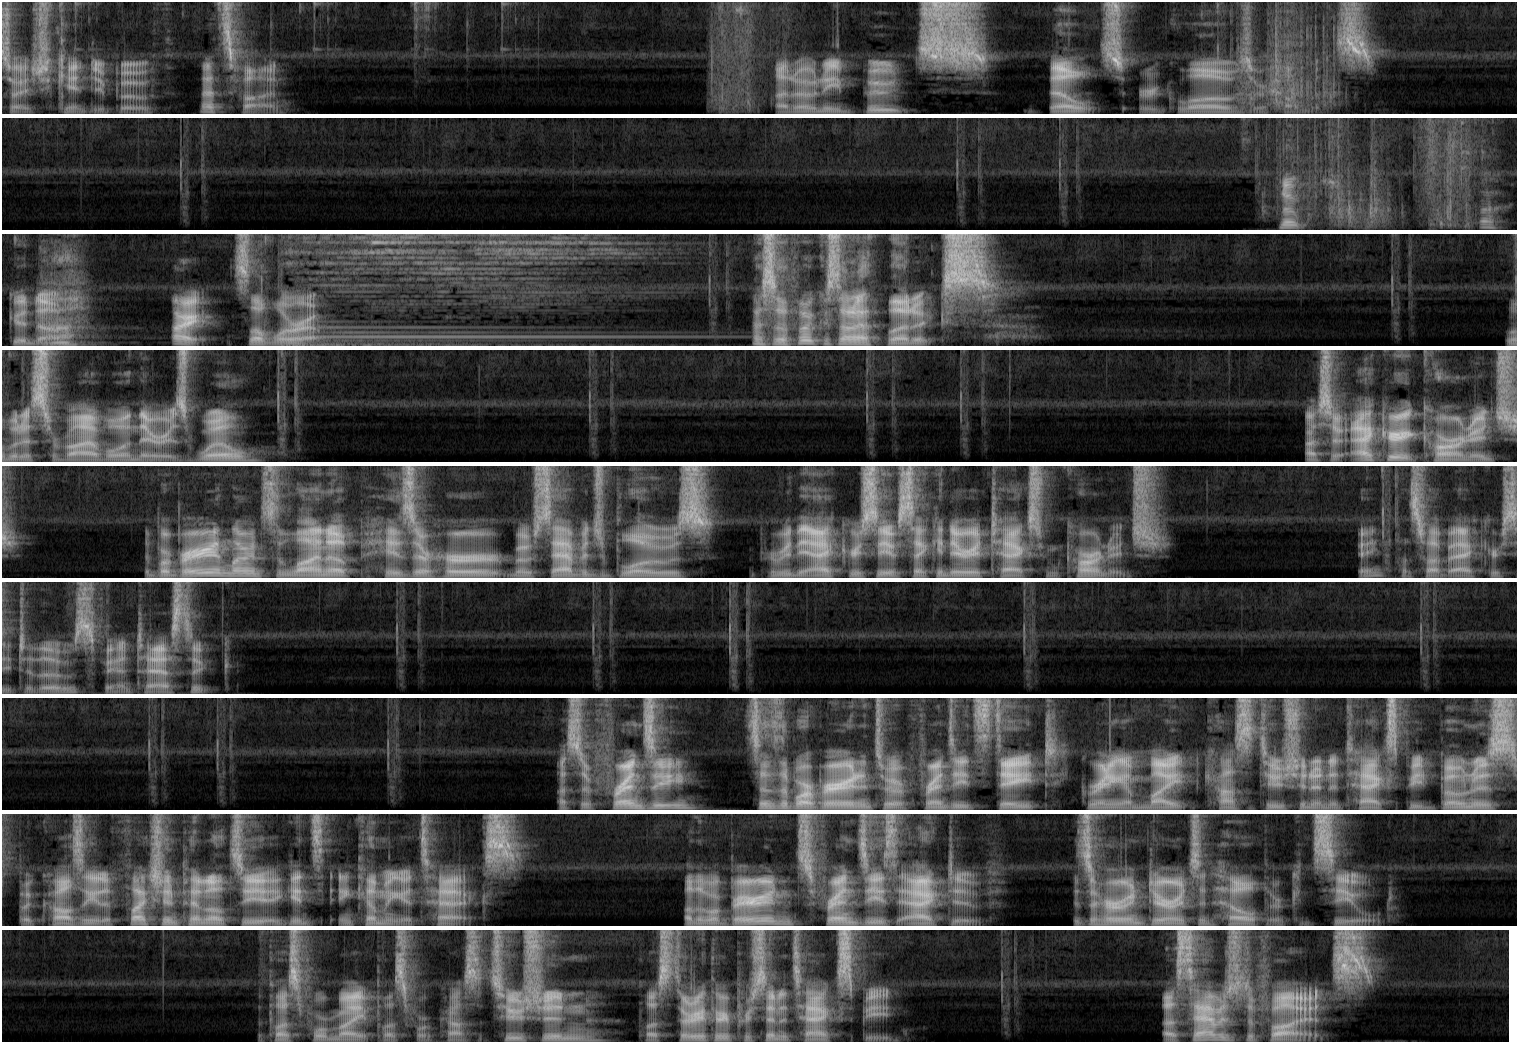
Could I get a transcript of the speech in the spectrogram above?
That's right, she can't do both. That's fine. I don't need boots, belts, or gloves, or helmets. Nope. Ah, good enough. Alright, let's level her up. So focus on athletics. A little bit of survival in there as well. Uh, so accurate carnage. The barbarian learns to line up his or her most savage blows, improving the accuracy of secondary attacks from carnage. Okay, plus five accuracy to those. Fantastic. Uh, so frenzy sends the barbarian into a frenzied state, granting a might, constitution, and attack speed bonus, but causing a deflection penalty against incoming attacks. While the barbarian's frenzy is active, his or her endurance and health are concealed. The plus 4 might, plus 4 constitution, plus 33% attack speed. A savage defiance.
